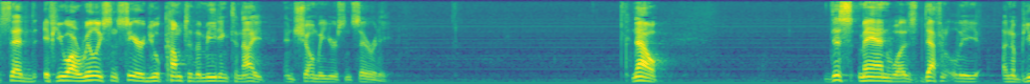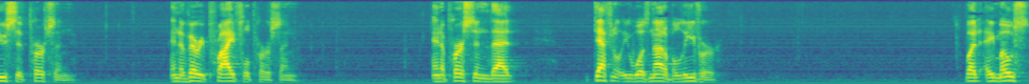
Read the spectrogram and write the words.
said, If you are really sincere, you'll come to the meeting tonight and show me your sincerity. Now, this man was definitely an abusive person and a very prideful person and a person that definitely was not a believer. But a most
